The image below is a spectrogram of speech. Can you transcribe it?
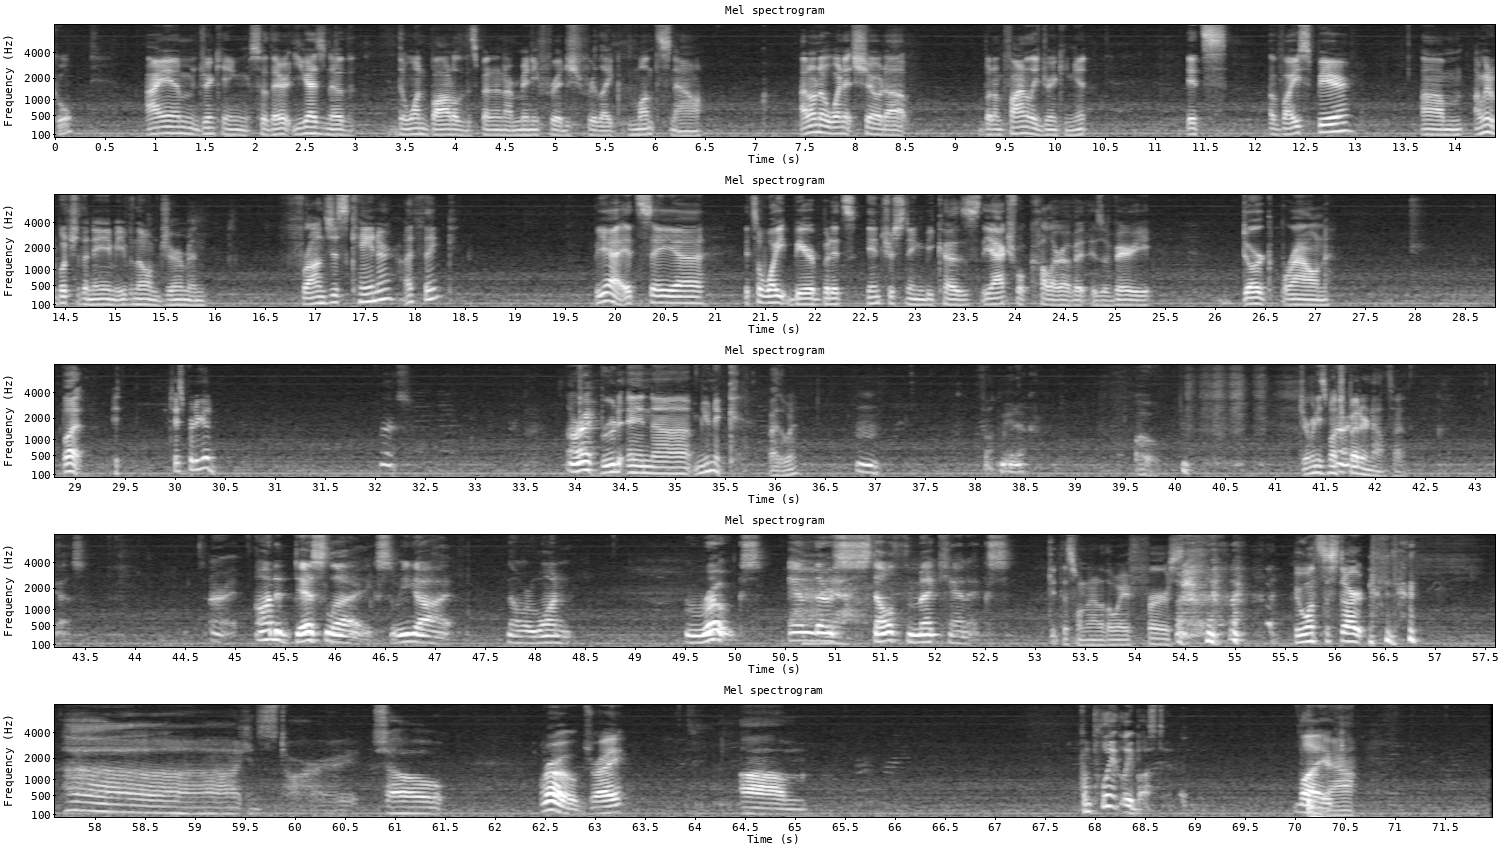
Cool. I am drinking. So there, you guys know that the one bottle that's been in our mini fridge for like months now. I don't know when it showed up, but I'm finally drinking it. It's a Weiss beer. Um, I'm gonna butcher the name, even though I'm German. Franziskaner, I think. But yeah, it's a uh, it's a white beer, but it's interesting because the actual color of it is a very dark brown. But it tastes pretty good. Nice. All right. Brewed in uh, Munich, by the way. Hmm. Fuck Munich. Whoa. Germany's much Alright. better now, Tyler. Yes. All right. On to dislikes. We got number one, rogues and their Yeah. stealth mechanics. Get this one out of the way first. Who wants to start? Uh, I can start. So, rogues, right? Um, completely busted. Like, yeah.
